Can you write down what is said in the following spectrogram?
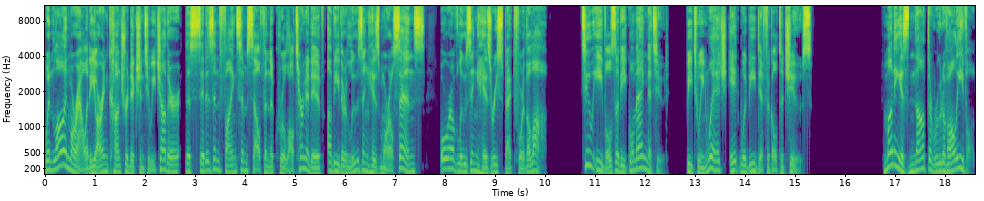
When law and morality are in contradiction to each other, the citizen finds himself in the cruel alternative of either losing his moral sense or of losing his respect for the law. Two evils of equal magnitude, between which it would be difficult to choose. Money is not the root of all evil,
